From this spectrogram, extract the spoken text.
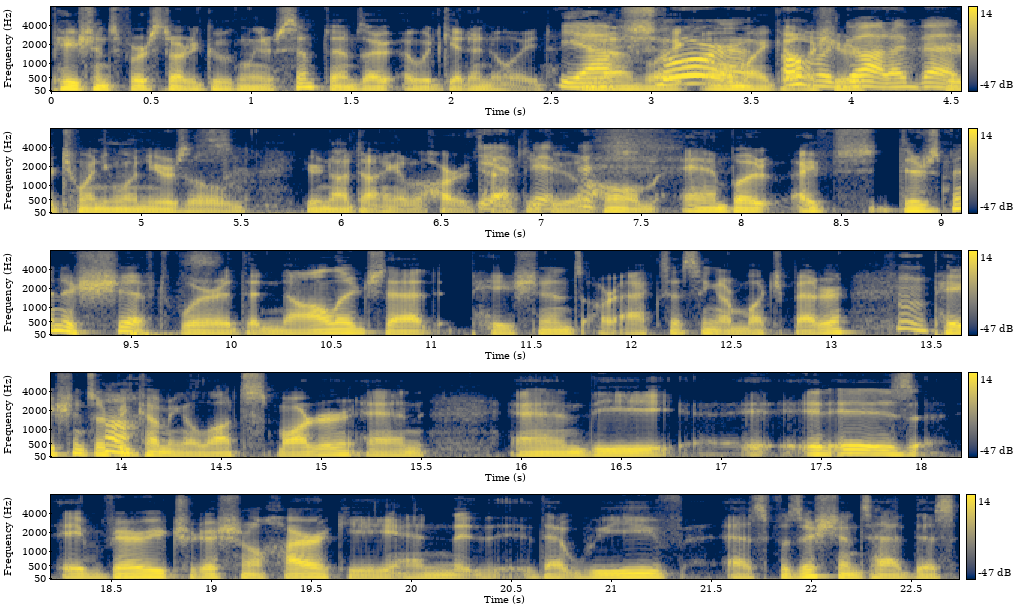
patients first started googling their symptoms, I, I would get annoyed. Yeah, I'm Like, sure. oh my gosh, Oh my you're, God, I bet. you're 21 years old. You're not dying of a heart attack. Yeah, you do at home. And but I've there's been a shift where the knowledge that patients are accessing are much better. Hmm. Patients are becoming a lot smarter, and and the it is a very traditional hierarchy, and that we've as physicians had this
